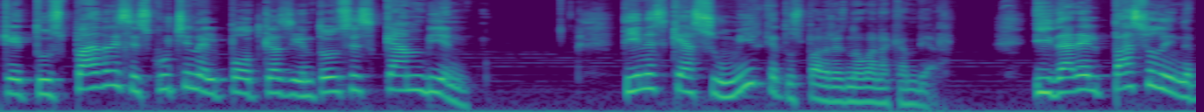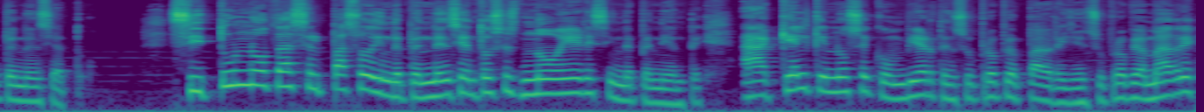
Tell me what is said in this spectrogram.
que tus padres escuchen el podcast y entonces cambien. Tienes que asumir que tus padres no van a cambiar y dar el paso de independencia tú. Si tú no das el paso de independencia, entonces no eres independiente. Aquel que no se convierte en su propio padre y en su propia madre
